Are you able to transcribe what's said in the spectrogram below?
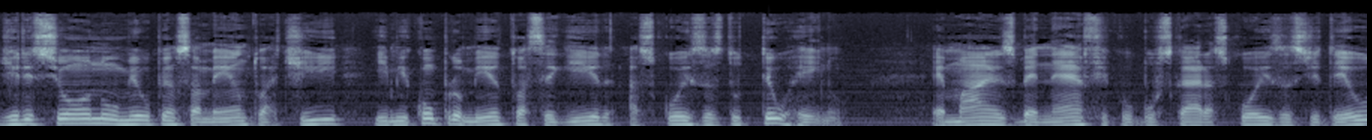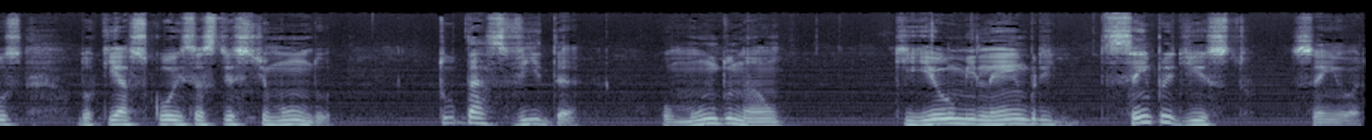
direciono o meu pensamento a Ti e me comprometo a seguir as coisas do Teu reino. É mais benéfico buscar as coisas de Deus do que as coisas deste mundo. Tu dás vida, o mundo não. Que eu me lembre sempre disto, Senhor.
